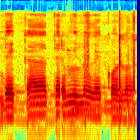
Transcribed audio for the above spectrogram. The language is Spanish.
de cada término de color.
